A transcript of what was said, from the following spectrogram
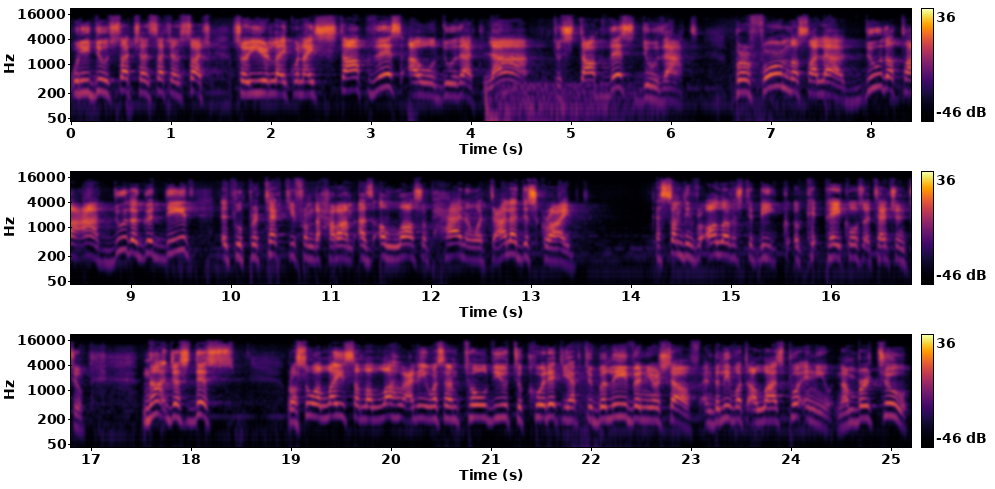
when you do such and such and such? So you're like, when I stop this, I will do that. La, to stop this, do that. Perform the salah, do the ta'at, do the good deeds. It will protect you from the haram as Allah subhanahu wa ta'ala described. That's something for all of us to be, pay close attention to. Not just this. Rasulullah sallallahu alayhi wasallam told you to quit it, you have to believe in yourself and believe what Allah has put in you. Number two,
